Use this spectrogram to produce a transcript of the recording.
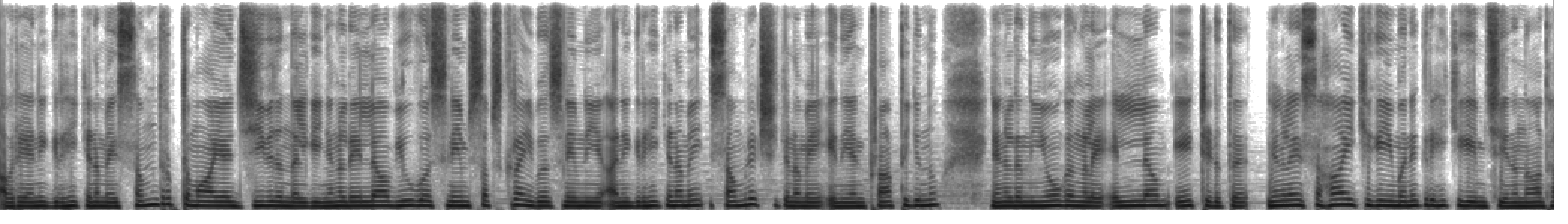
അവരെ അനുഗ്രഹിക്കണമേ. സംതൃപ്തമായ ജീവിതം നൽകി ഞങ്ങളുടെ എല്ലാ വ്യൂവേഴ്സിനെയും സബ്സ്ക്രൈബേഴ്സിനെയും നീ അനുഗ്രഹിക്കണമേ സംരക്ഷിക്കണമേ എന്ന് ഞാൻ പ്രാർത്ഥിക്കുന്നു. ഞങ്ങളുടെ നിയോഗങ്ങളെ എല്ലാം ഏറ്റെടുത്ത് ഞങ്ങളെ സഹായിക്കുകയും അനുഗ്രഹിക്കുകയും ചെയ്യുന്ന നാഥ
